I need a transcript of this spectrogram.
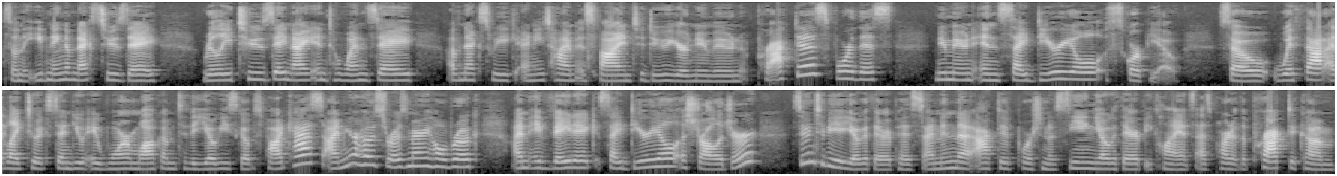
So in the evening of next Tuesday, really Tuesday night into Wednesday of next week, anytime is fine to do your new moon practice for this new moon in sidereal Scorpio. So, with that, I'd like to extend you a warm welcome to the Yogiscopes podcast. I'm your host, Rosemary Holbrook. I'm a Vedic sidereal astrologer soon to be a yoga therapist. I'm in the active portion of seeing yoga therapy clients as part of the practicum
